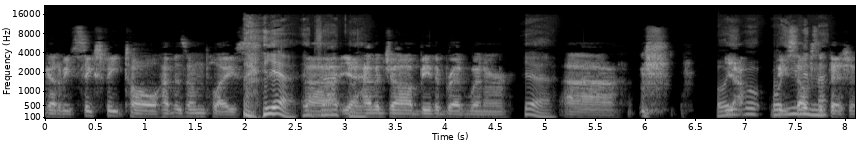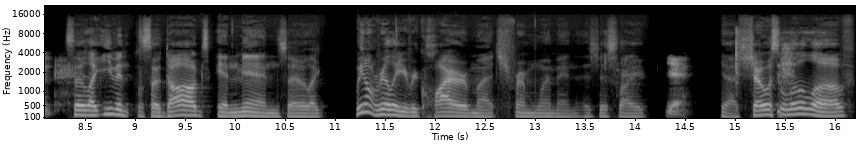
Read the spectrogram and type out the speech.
gotta be six feet tall, have his own place. yeah, exactly. Uh, yeah, have a job, be the breadwinner. Yeah. Uh, well, yeah, well, well, be self sufficient. So like even so, dogs and men. So like we don't really require much from women. It's just like yeah, yeah, show us a little love.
